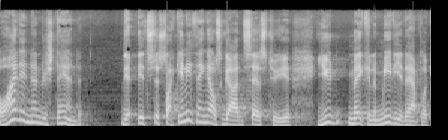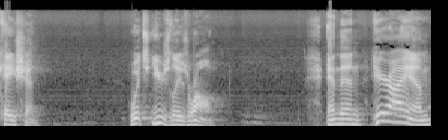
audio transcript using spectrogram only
Oh, I didn't understand. it. It's just like anything else God says to you, you make an immediate application, which usually is wrong. And then here I am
